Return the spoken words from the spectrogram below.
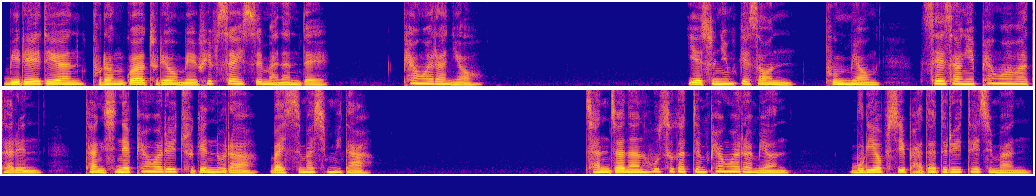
미래에 대한 불안과 두려움에 휩싸였을 만한데 평화라뇨. 예수님께선 분명 세상의 평화와 다른 당신의 평화를 주겠노라 말씀하십니다. 잔잔한 호수 같은 평화라면 무리 없이 받아들일 테지만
